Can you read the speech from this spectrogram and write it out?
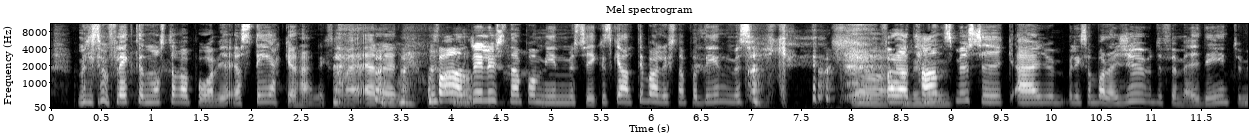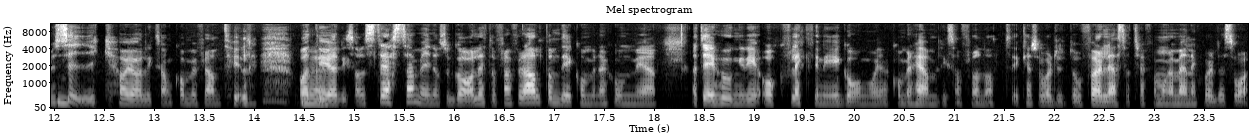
men liksom, fläkten måste vara på, jag steker här. Liksom. Eller, man får aldrig lyssna på min musik, vi ska alltid bara lyssna på din musik. Ja, för att hans musik är ju liksom bara ljud för mig, det är inte mm. musik har jag liksom kommit fram till. Och att det liksom stressar mig något så galet och framförallt om det är i kombination med att jag är hungrig och fläkten är igång och jag kommer hem liksom från något, kanske varit ute och föreläst och träffat många människor eller så,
